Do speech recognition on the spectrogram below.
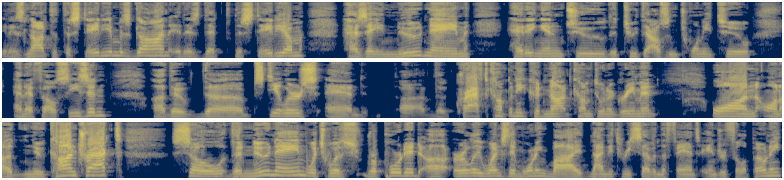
It is not that the stadium is gone, it is that the stadium has a new name heading into the 2022 NFL season. Uh, the, the Steelers and uh, the Kraft Company could not come to an agreement on, on a new contract. So the new name, which was reported uh, early Wednesday morning by 93.7 The Fans, Andrew Fillipponi,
